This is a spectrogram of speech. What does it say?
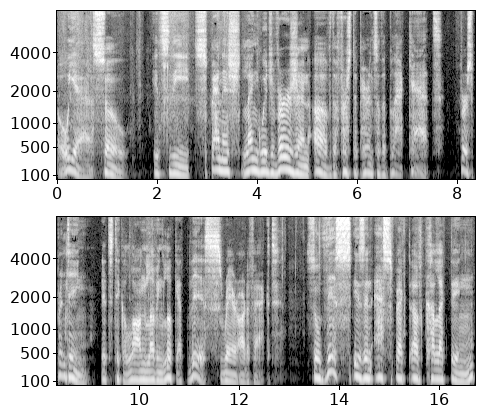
Oh, yeah, so it's the Spanish language version of the first appearance of the Black Cat. First printing. Let's take a long, loving look at this rare artifact. So, this is an aspect of collecting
